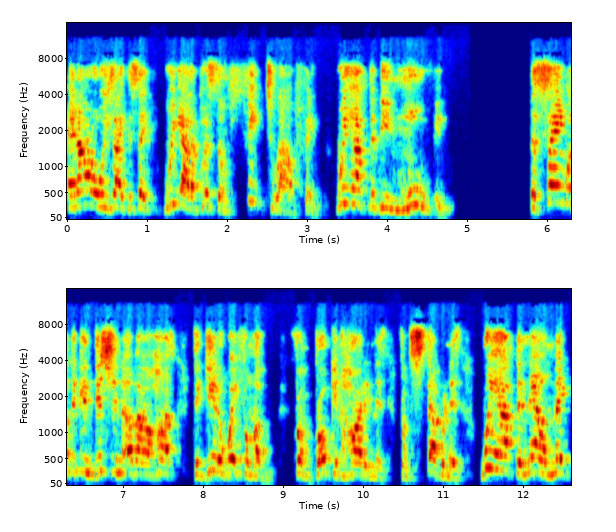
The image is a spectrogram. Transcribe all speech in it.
And I always like to say, we got to put some feet to our faith. We have to be moving. The same with the condition of our hearts to get away from a from brokenheartedness, from stubbornness. We have to now make,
